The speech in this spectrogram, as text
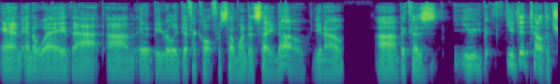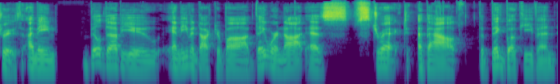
and in a way that um, it would be really difficult for someone to say no, you know, uh, because you you did tell the truth. I mean, Bill W. and even Dr. Bob, they were not as strict about the big book even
